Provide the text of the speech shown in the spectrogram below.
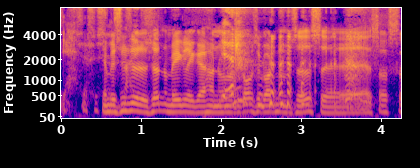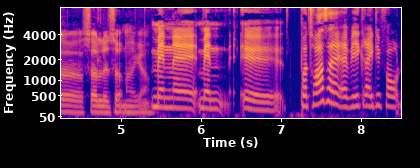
ja, jeg synes, Jamen, jeg synes, det er synd, at Mikkel ikke er her nu, Ja. når det går så godt med Mercedes, øh, så, så, så er det lidt synd, at han ikke er. Men, øh, men øh, på trods af, at vi ikke rigtig får...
